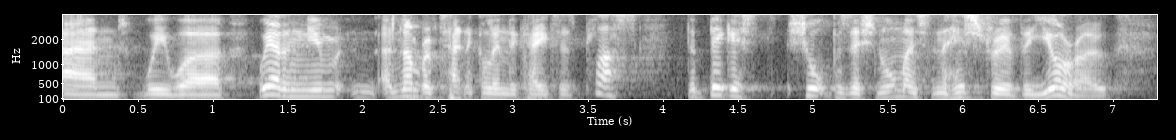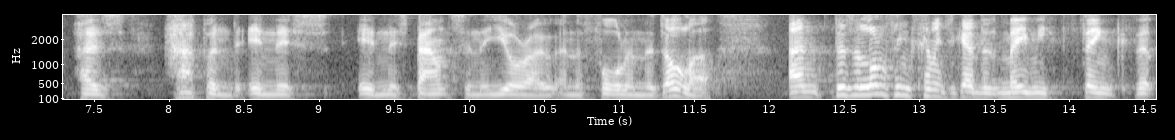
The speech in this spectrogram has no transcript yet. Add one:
And we were, we had a, a number of technical indicators, plus the biggest short position almost in the history of the euro has happened in this in this bounce in the euro and the fall in the dollar. And there's a lot of things coming together that made me think that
